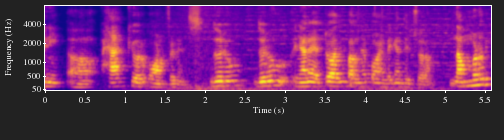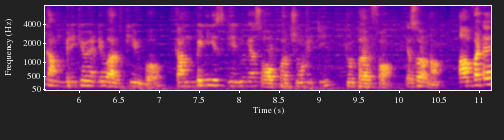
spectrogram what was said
ഇനി ഹാക്ക് യുവർ കോൺഫിഡൻസ് ഇതൊരു ഇതൊരു ഞാൻ ഏറ്റവും ആദ്യം പറഞ്ഞ പോയിന്റ് ഞാൻ തിരിച്ചു വരാം. നമ്മളൊരു കമ്പനിക്ക് വേണ്ടി വർക്ക് ചെയ്യുമ്പോൾ company is giving us opportunity to perform yes or no അവിടെ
